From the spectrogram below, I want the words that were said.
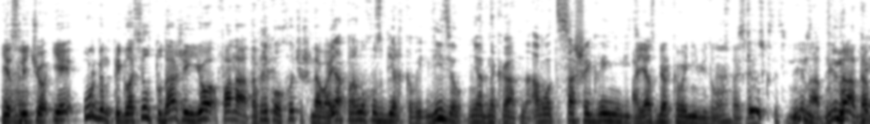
если ага. что. И Ургант пригласил туда же ее фанатов. Прикол хочешь? Давай. Я порнуху с Берковой видел неоднократно, а вот с Сашей Грей не видел. А я с Берковой не видел, а? кстати. Скинуть, кстати? Не надо, не надо.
